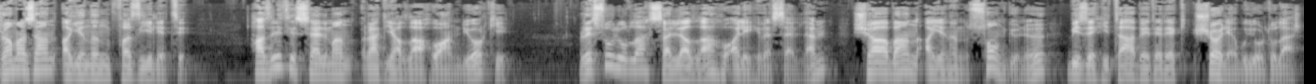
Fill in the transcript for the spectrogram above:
Ramazan ayının fazileti. Hazreti Selman radıyallahu an diyor ki, Resulullah sallallahu aleyhi ve sellem, Şaban ayının son günü bize hitap ederek şöyle buyurdular.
